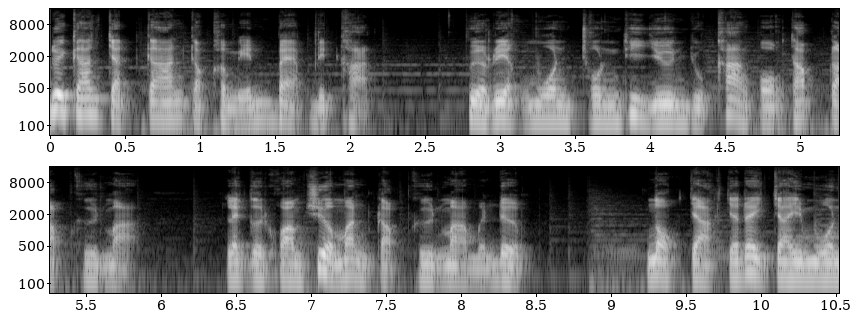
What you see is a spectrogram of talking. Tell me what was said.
ด้วยการจัดการกับเขมรแบบเด็ดขาด เพื่อเรียกมวลชนที่ยืนอยู่ข้างกองทัพกลับคืนมา และเกิดความเชื่อมั่นกลับคืนมาเหมือนเดิม นอกจากจะได้ใจมวล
